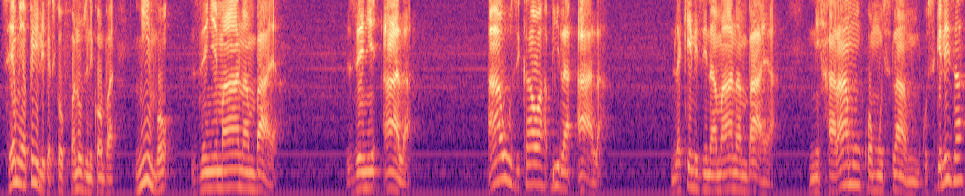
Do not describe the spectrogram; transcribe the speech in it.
Sehemu ya pili katika ufafanuzi ni kwamba nyimbo zenye maana mbaya zenye ala au zikawa bila ala lakini zina maana mbaya ni haramu kwa muislamu kusikiliza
